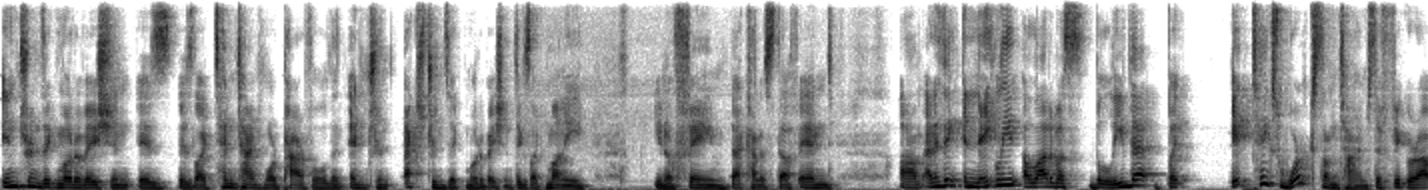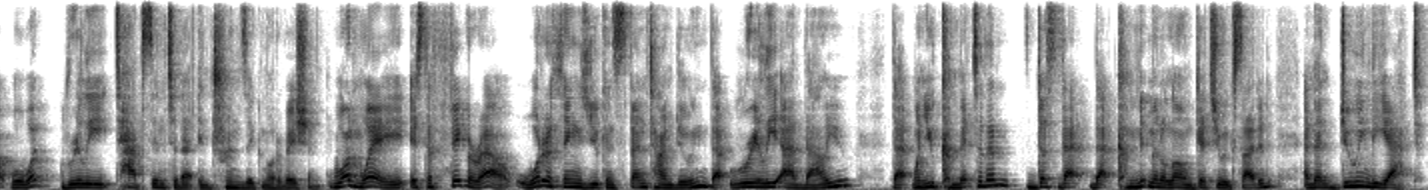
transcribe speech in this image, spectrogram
intrinsic motivation is is like ten times more powerful than extrinsic motivation. Things like money, you know, fame, that kind of stuff. And um, and I think innately a lot of us believe that, but it takes work sometimes to figure out well what really taps into that intrinsic motivation. One way is to figure out what are things you can spend time doing that really add value that when you commit to them does that that commitment alone get you excited and then doing the act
